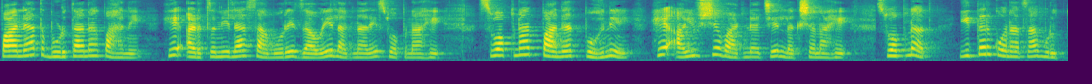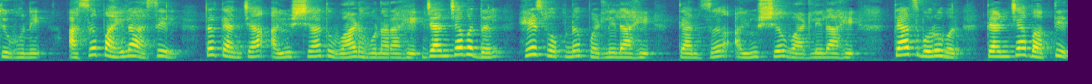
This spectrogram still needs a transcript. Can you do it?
पाण्यात बुडताना पाहणे हे अडचणीला सामोरे जावे लागणारे स्वप्न आहे. स्वप्नात पाण्यात पोहणे हे आयुष्य वाढण्याचे लक्षण आहे. स्वप्नात इतर कोणाचा मृत्यू होणे असं पाहिलं असेल तर त्यांच्या आयुष्यात वाढ होणार आहे. ज्यांच्याबद्दल हे स्वप्न पडलेलं आहे त्यांचं आयुष्य वाढलेलं आहे. त्याचबरोबर त्यांच्या बाबतीत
